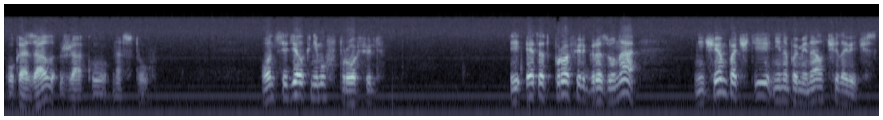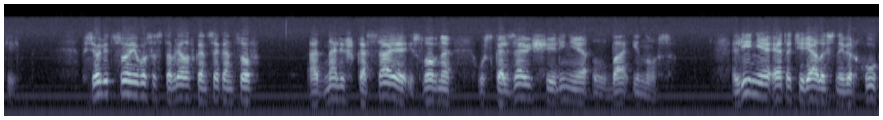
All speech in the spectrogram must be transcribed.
указал Жаку на стул. Он сидел к нему в профиль, и этот профиль грызуна ничем почти не напоминал человеческий. Все лицо его составляло, в конце концов, одна лишь косая и словно ускользающая линия лба и носа. Линия эта терялась наверху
